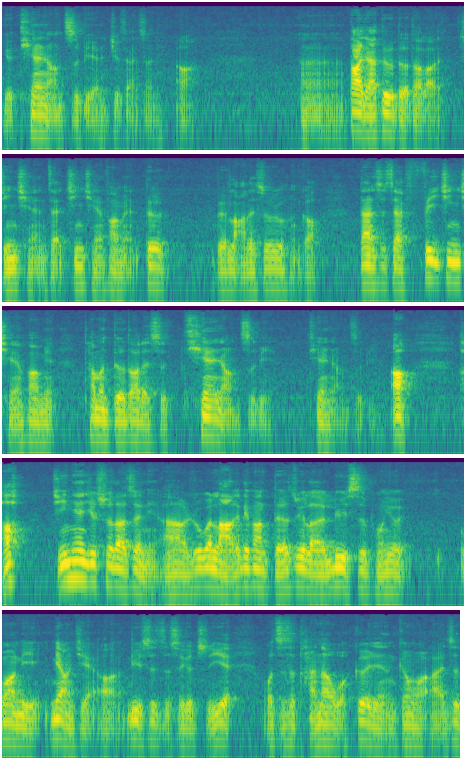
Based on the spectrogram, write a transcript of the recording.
有天壤之别，就在这里啊。嗯，大家都得到了金钱，在金钱方面都都拿的收入很高，但是在非金钱方面，他们得到的是天壤之别，天壤之别啊。好，今天就说到这里啊。如果哪个地方得罪了律师朋友，望你谅解啊。律师只是一个职业，我只是谈到我个人跟我儿子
